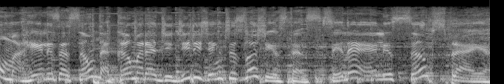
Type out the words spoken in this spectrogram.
uma realização da Câmara de Dirigentes Lojistas, CDL Santos Praia.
